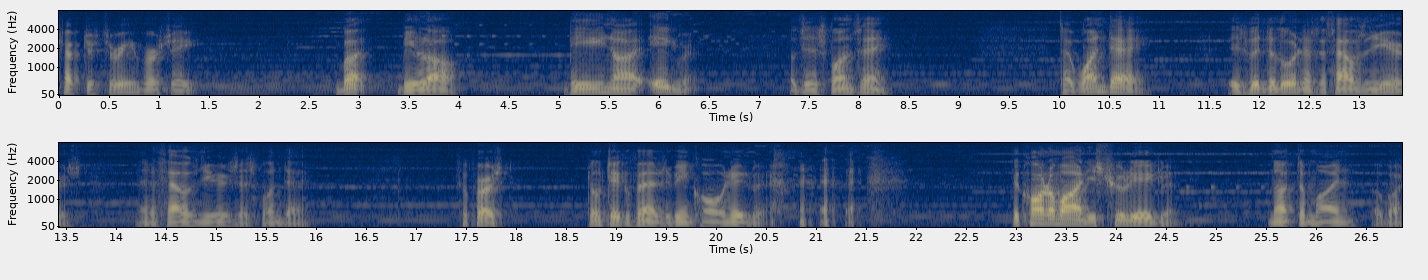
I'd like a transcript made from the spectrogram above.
chapter 3 verse 8 But beloved be not ignorant of this one thing that one day is with the Lord as a thousand years and a thousand years as one day. So first, don't take offense at being called ignorant. the carnal mind is truly ignorant, not the mind of our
